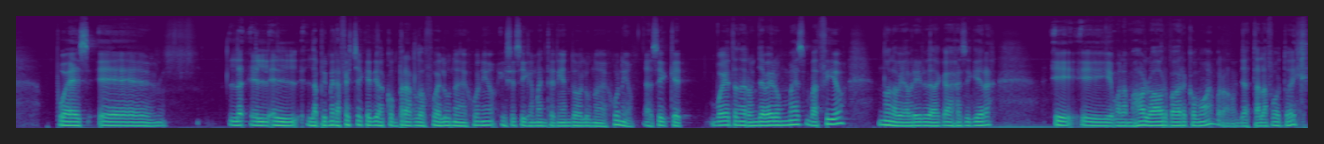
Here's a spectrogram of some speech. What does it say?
pues eh, la, primera fecha que dio a comprarlo fue el 1 de junio y se sigue manteniendo el 1 de junio. Así que voy a tener un llavero un mes vacío, no lo voy a abrir de la caja siquiera. Y, y a lo mejor lo abro para ver cómo es, pero ya está la foto ahí.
